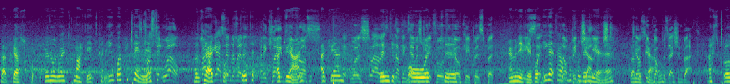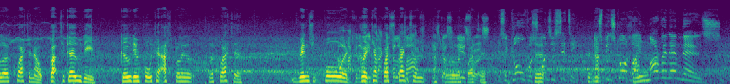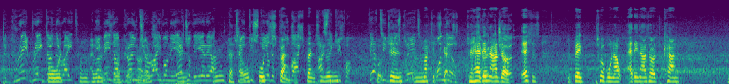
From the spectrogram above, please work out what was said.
Fabregas. But going all the way to Matic. Can he whip it in? Crossed it well. Looks. Fabregas But in the middle, and he at claims the Adrian. cross. Adrian. It was, well, Brings it nothing's ever forward straightforward to- for goalkeepers, but Emenike. he's, But uh, he gets out not been muscled in the challenged. Chelsea have got possession back. Azpilicueta now. Back to Godin. Godin forward to Azpilicueta. Brings it forward. Oh, Great tackle by Spencer and He's got some news for us. It's a goal for Swansea City. but It's been scored by Marvin Emnes. A great break down the right, from and he made up ground to arrive on the edge of the area in time to Forward steer the Spencer. pullback Spencer past the keeper. but 30 turns minutes and Matic gets to Eden very much, Hazard. This is the big trouble now. Eden Hazard can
